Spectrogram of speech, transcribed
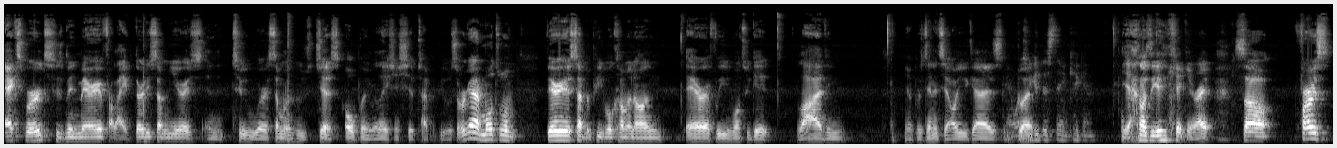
experts who's been married for like thirty something years, and to where someone who's just open relationship type of people. So we're gonna have multiple various type of people coming on air if we once we get live and you know, present it to all you guys. Yeah, once but we get this thing kicking. yeah, once you get it kicking, right? So first,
